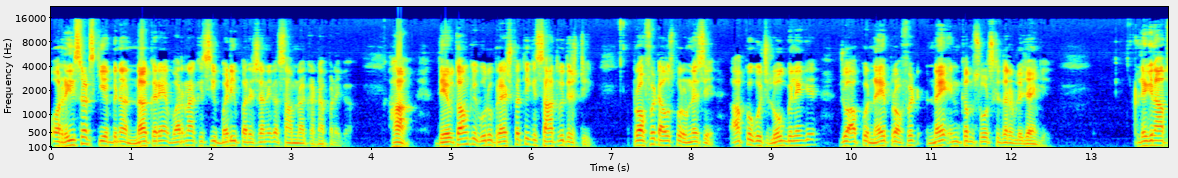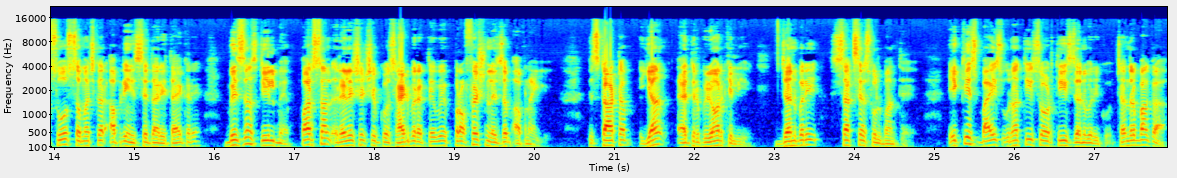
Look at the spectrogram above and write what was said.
और रिसर्च किए बिना न करें, वरना किसी बड़ी परेशानी का सामना करना पड़ेगा। हाँ देवताओं के गुरु बृहस्पति की सातवीं दृष्टि प्रॉफिट हाउस पर होने से आपको कुछ लोग मिलेंगे, जो आपको नए प्रॉफिट नए इनकम सोर्स की तरफ़ ले जाएँगे। लेकिन आप सोच समझकर अपनी हिस्सेदारी तय करें। बिज़नेस डील में पर्सनल रिलेशनशिप को साइड में रखते हुए प्रोफेशनलिज्म अपनाइए। स्टार्टअप यंग एंटरप्रेन्योर के लिए जनवरी सक्सेसफुल मंथ है। 21, 22, उनतीस और 30 जनवरी को चंद्रमा का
